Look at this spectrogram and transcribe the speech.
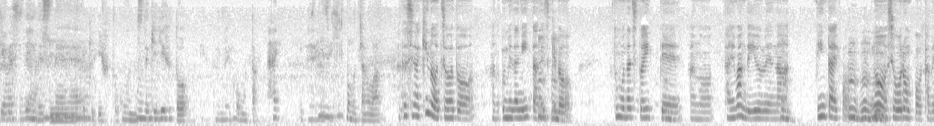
いいですいいねですね。素敵ギフトうん、素敵ギフト。みんな行こうまた。はい。ももちゃんは？私は昨日ちょうどあの梅田に行ったんですけど、友達と行って、あの台湾で有名なディンタイフォンの小籠包を食べ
